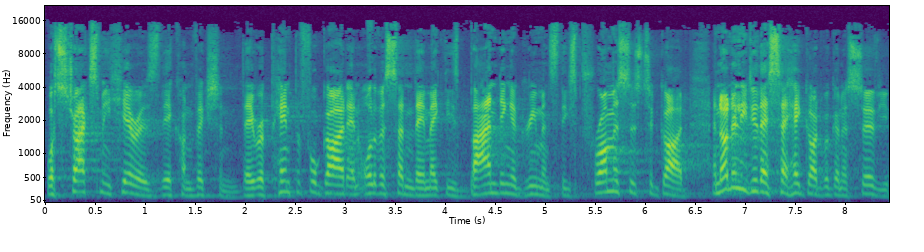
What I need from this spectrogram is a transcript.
What strikes me here is their conviction. They repent before God, and all of a sudden they make these binding agreements, these promises to God. And not only do they say, Hey, God, we're going to serve you,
